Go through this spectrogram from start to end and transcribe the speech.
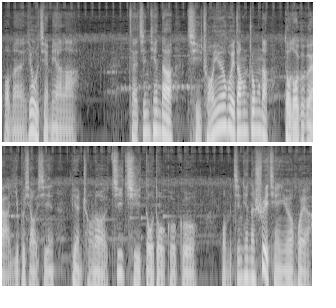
我们又见面啦。在今天的起床音乐会当中呢，豆豆哥哥呀一不小心变成了机器豆豆哥哥。我们今天的睡前音乐会啊，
